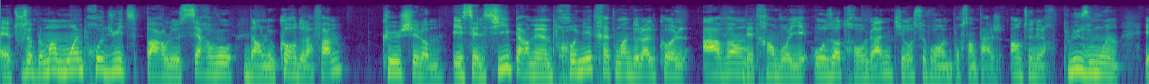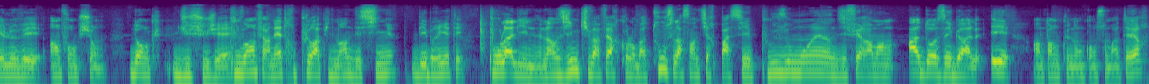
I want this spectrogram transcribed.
est tout simplement moins produite par le cerveau dans le corps de la femme que chez l'homme. Et celle-ci permet un premier traitement de l'alcool avant d'être envoyé aux autres organes qui recevront un pourcentage en teneur plus ou moins élevé en fonction donc du sujet, pouvant faire naître plus rapidement des signes d'ébriété. Pour la ligne, l'enzyme qui va faire que l'on va tous la sentir passer plus ou moins différemment à dose égale et en tant que non-consommateur,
